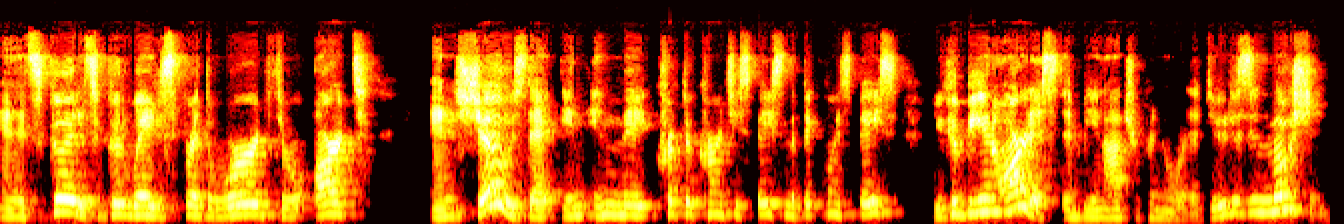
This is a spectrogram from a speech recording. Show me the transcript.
and it's good. It's a good way to spread the word through art and shows that in, in the cryptocurrency space, in the Bitcoin space, you could be an artist and be an entrepreneur. The dude is in motion.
